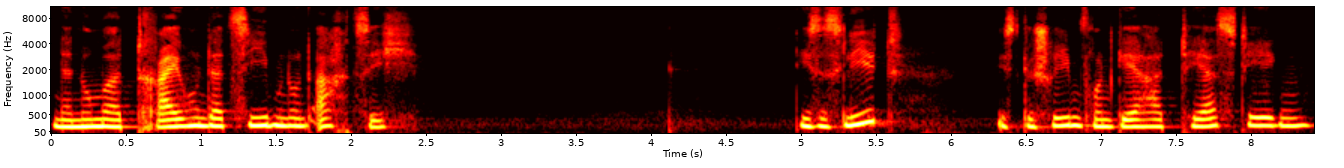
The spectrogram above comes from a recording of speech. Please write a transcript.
in der Nummer 387. Dieses Lied ist geschrieben von Gerhard Terstegen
